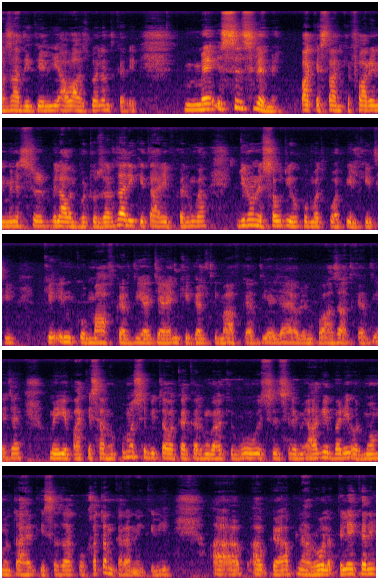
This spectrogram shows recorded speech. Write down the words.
आज़ादी के लिए आवाज़ बुलंद करे। मैं इस सिलसिले में पाकिस्तान के फॉरेन मिनिस्टर बिलावल भुट्टो जरदारी की तारीफ़ करूँगा, जिन्होंने सऊदी हुकूमत को अपील की थी कि इनको माफ़ कर दिया जाए, इनकी गलती माफ़ कर दिया जाए और इनको आज़ाद कर दिया जाए। मैं ये पाकिस्तान हुकूमत से भी तो करूँगा कि वो इस सिलसिले में आगे बढ़े और मोहम्मद ताहिर की सज़ा को ख़त्म कराने के लिए अपना रोल प्ले करें।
